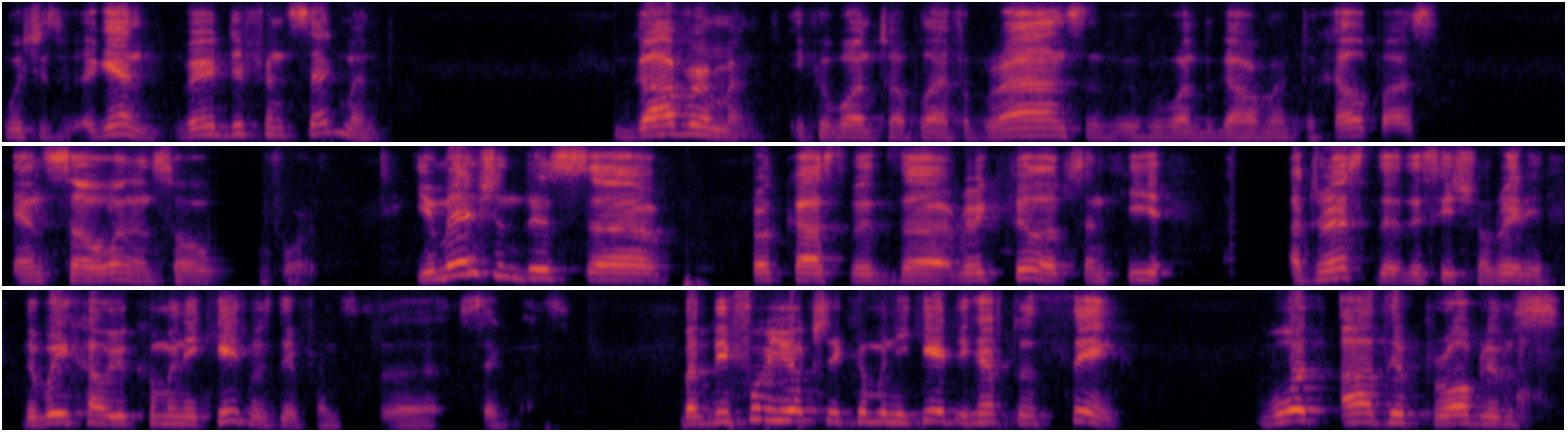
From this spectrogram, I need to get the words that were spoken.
which is again very different segment. Government if we want to apply for grants and if we want the government to help us and so on and so forth. You mentioned this uh, broadcast with uh, rick phillips and he addressed the, this issue already the way how you communicate with different uh, segments. But before you actually communicate you have to think what are the problems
